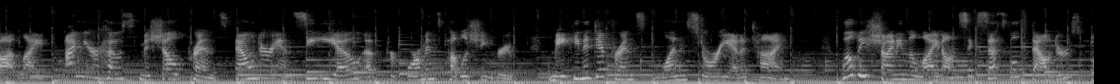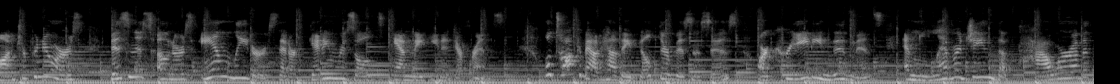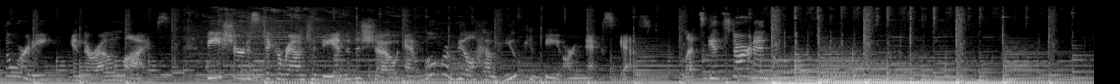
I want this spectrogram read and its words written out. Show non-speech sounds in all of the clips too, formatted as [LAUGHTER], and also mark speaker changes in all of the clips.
Speaker 1: Spotlight. I'm your host, Michelle Prince, founder and CEO of Performance Publishing Group, making a difference one story at a time. We'll be shining the light on successful founders, entrepreneurs, business owners, and leaders that are getting results and making a difference. We'll talk about how they built their businesses, are creating movements, and leveraging the power of authority in their own lives. Be sure to stick around to the end of the show and we'll reveal how you can be our next guest. Let's get started.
